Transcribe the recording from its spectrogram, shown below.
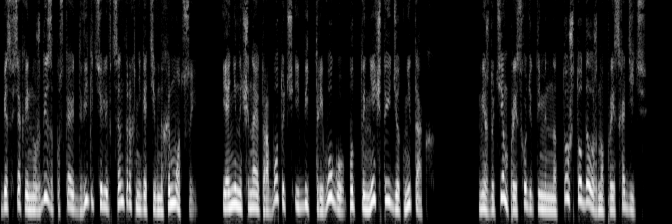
без всякой нужды запускают двигатели в центрах негативных эмоций, и они начинают работать и бить тревогу, будто нечто идет не так. Между тем происходит именно то, что должно происходить.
